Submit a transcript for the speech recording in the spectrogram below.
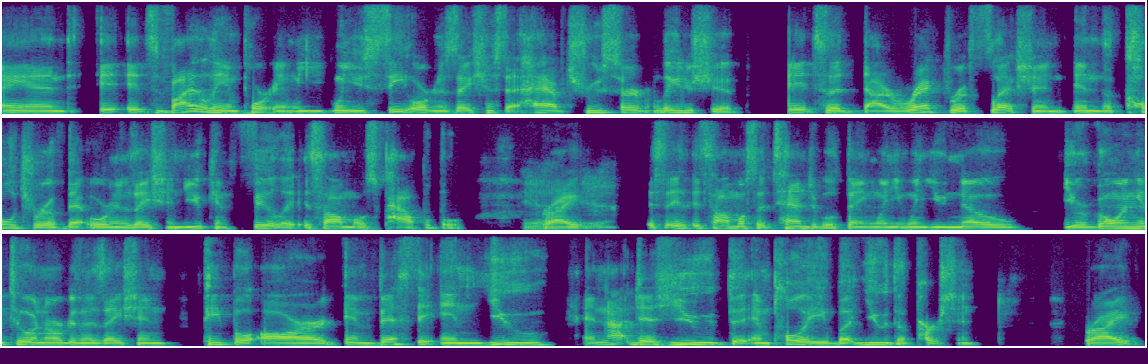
and it, it's vitally important when you when you see organizations that have true servant leadership it's a direct reflection in the culture of that organization. You can feel it. It's almost palpable, yeah, right? Yeah. It's it's almost a tangible thing when you when you know you're going into an organization. People are invested in you, and not just you, the employee, but you, the person, right?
